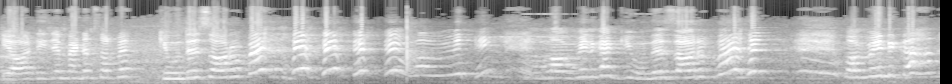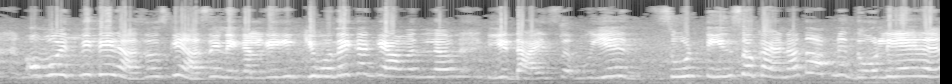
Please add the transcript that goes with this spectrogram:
कि और दीजिए मैडम सौ रुपए? क्यों दे सौ रुपए? मम्मी मम्मी ने कहा क्यों दे सौ रुपए? मम्मी ने कहा और वो इतनी तेज हंसे उसकी हँसी निकल गई कि क्यों दे का क्या मतलब? ये ढाई सौ ये सूट तीन सौ का है ना तो आपने दो लिए हैं।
